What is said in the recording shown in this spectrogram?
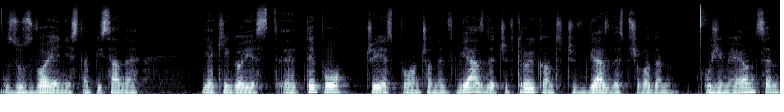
z uzwojeń jest napisane, jakiego jest y, typu, czy jest połączone w gwiazdę, czy w trójkąt, czy w gwiazdę z przewodem uziemiającym.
